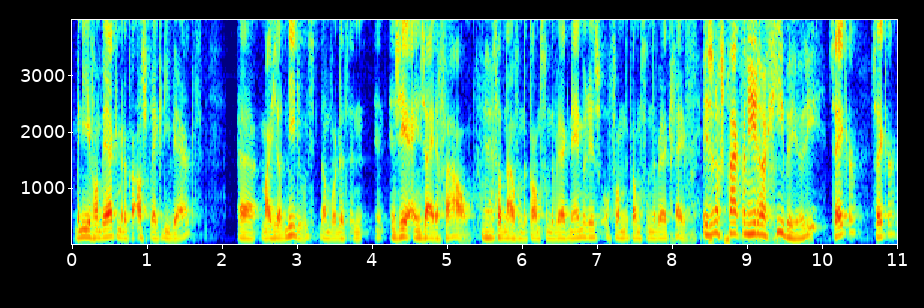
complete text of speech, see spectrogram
manier van werken met elkaar afspreken die werkt. Eh, maar als je dat niet doet, dan wordt het een, een, een zeer eenzijdig verhaal. Ja. Of dat nou van de kant van de werknemer is of van de kant van de werkgever. Is er nog sprake van hiërarchie bij jullie? Zeker, zeker.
